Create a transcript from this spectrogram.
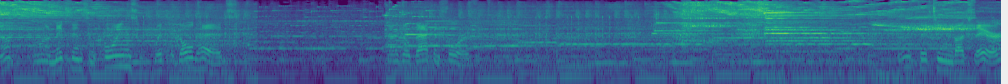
Yep. We want to mix in some coins with the gold heads. Kind of go back and forth. Ooh, 15 bucks there.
